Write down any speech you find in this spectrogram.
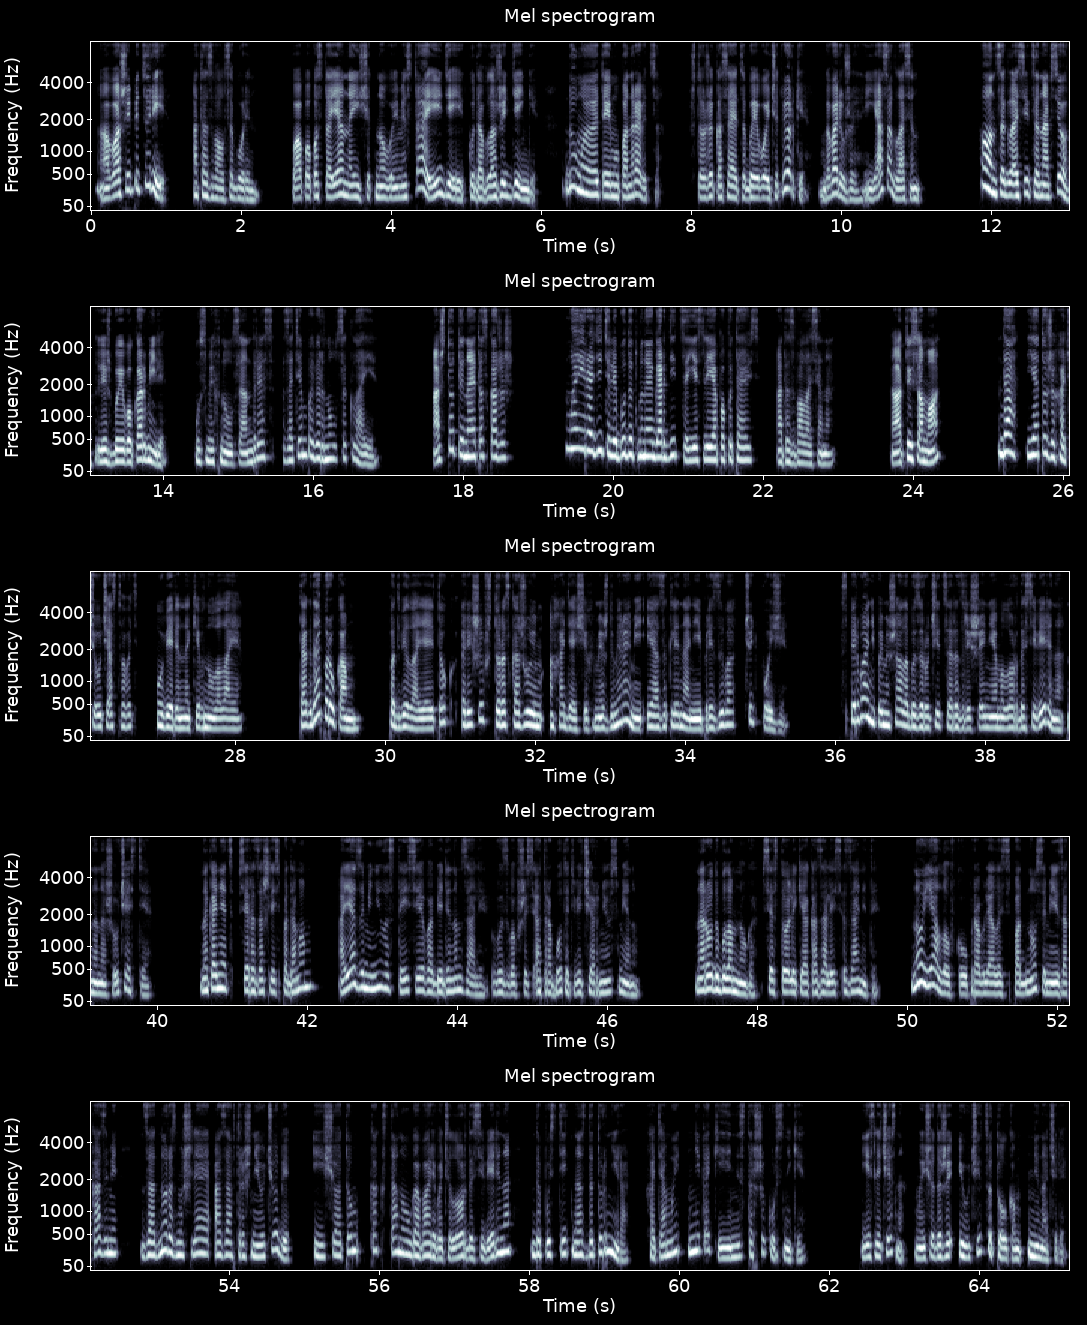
«О вашей пиццерии», — отозвался Борин. «Папа постоянно ищет новые места и идеи, куда вложить деньги. Думаю, это ему понравится. Что же касается боевой четверки, говорю же, я согласен». «Он согласится на все, лишь бы его кормили», — усмехнулся Андрес, затем повернулся к Лае. «А что ты на это скажешь?» «Мои родители будут мною гордиться, если я попытаюсь», — отозвалась она. «А ты сама?» «Да, я тоже хочу участвовать», — уверенно кивнула Лая. «Тогда по рукам», — подвела я итог, решив, что расскажу им о ходящих между мирами и о заклинании призыва чуть позже. Сперва не помешало бы заручиться разрешением лорда Северина на наше участие. Наконец, все разошлись по домам, а я заменила Стейси в обеденном зале, вызвавшись отработать вечернюю смену. Народу было много, все столики оказались заняты. Но я ловко управлялась с подносами и заказами, заодно размышляя о завтрашней учебе и еще о том, как стану уговаривать лорда Северина допустить нас до турнира, хотя мы никакие не старшекурсники. Если честно, мы еще даже и учиться толком не начали.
